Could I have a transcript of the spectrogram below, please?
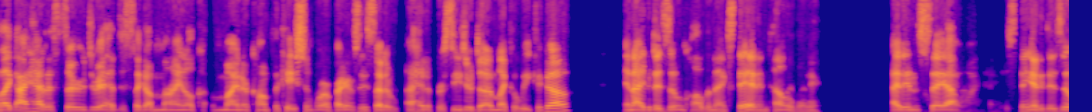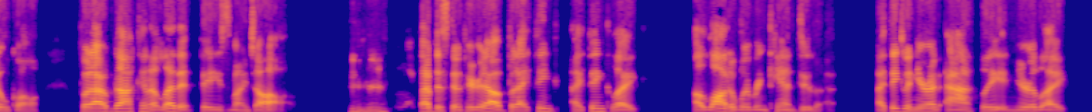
Like I had a surgery. I had just like a minor minor complication for a pregnancy. So I had a, I had a procedure done like a week ago, and I did a Zoom call the next day. I didn't tell anybody. I didn't say I had this thing. I did a Zoom call, but I'm not going to let it phase my job. Mm-hmm. I'm just going to figure it out. But I think I think like a lot of women can't do that. I think when you're an athlete and you're like,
